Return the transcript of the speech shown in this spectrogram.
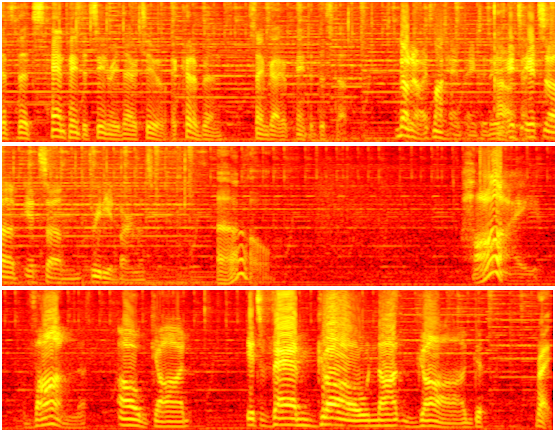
if it's hand painted scenery there too. It could have been same guy who painted this stuff. No, no, it's not hand painted. It, Oh, it's okay. it's uh it's um 3D environments. Oh. Hi, Von. Oh God, It's Van Gogh, not Gog. Right.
